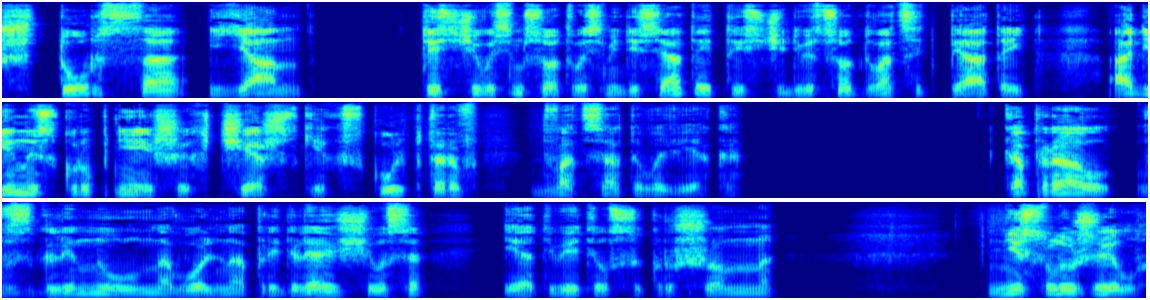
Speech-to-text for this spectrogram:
Штурса Ян 1880-1925, один из крупнейших чешских скульпторов XX века. Капрал взглянул на вольно определяющегося и ответил сокрушенно. — Не служил.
